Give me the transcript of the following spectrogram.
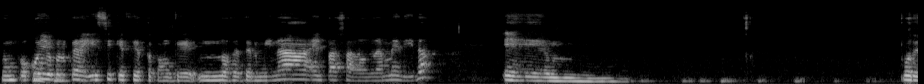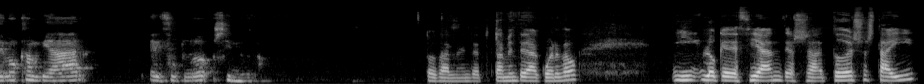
Un poco yo creo que ahí sí que es cierto que aunque nos determina el pasado en gran medida, eh, podemos cambiar el futuro sin duda. Totalmente, totalmente de acuerdo. Y lo que decía antes, o sea, todo eso está ahí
